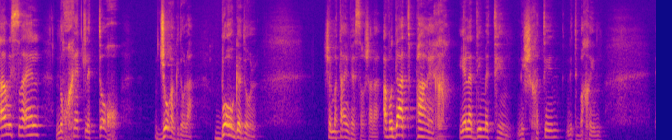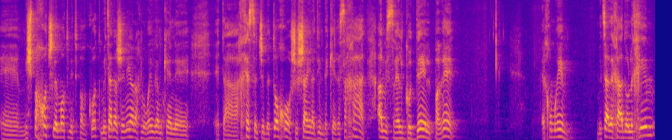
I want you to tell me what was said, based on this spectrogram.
עם ישראל, נוחת לתוך ג'ורה גדולה, בור גדול של 210 שנה. עבודת פרך, ילדים מתים, נשחטים, נטבחים. אה, משפחות שלמות מתפרקות. מצד השני, אנחנו רואים גם כן אה, את החסד שבתוכו, שישה ילדים בכרס אחת, עם ישראל גודל, פרה. איך אומרים? מצד אחד הולכים,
